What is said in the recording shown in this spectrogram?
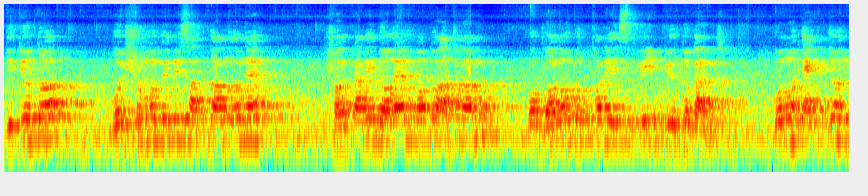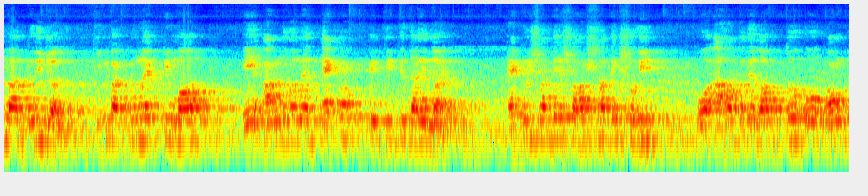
দ্বিতীয়ত, বৈষম্য বিরোধী ছাত্র আন্দোলনের সরকারি দলের মতো আচরণ ও গণ অভ্যুত্থানের স্ত্রীর বিরুদ্ধ কাজ। কোনো একজন বা দুইজন কিংবা কোনো একটি মত এই আন্দোলনের একক কৃতিত্বদারী নয়। একই সাথে সহস্রাধিক শহীদ ও আহতদের রক্ত ও অঙ্গ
